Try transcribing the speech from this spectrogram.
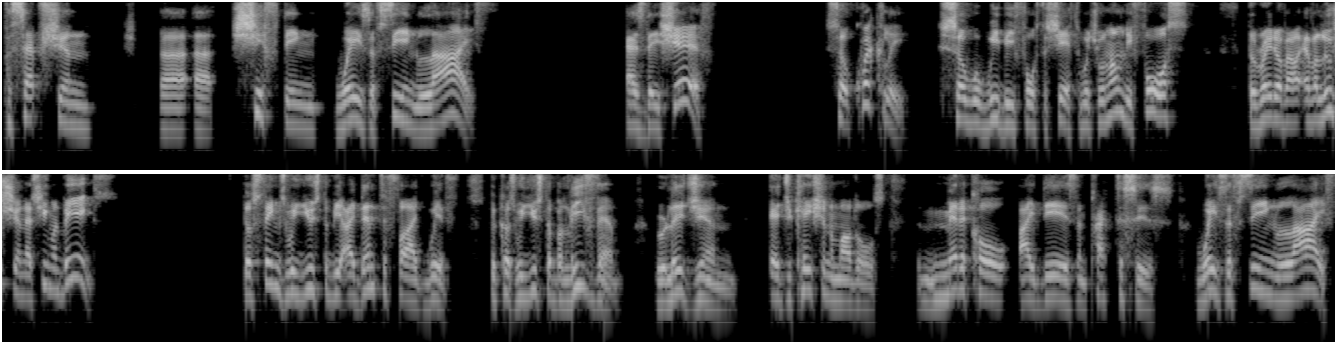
perception uh, uh, shifting ways of seeing life as they shift so quickly, so will we be forced to shift, which will only force the rate of our evolution as human beings those things we used to be identified with because we used to believe them. Religion educational models medical ideas and practices ways of seeing life.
